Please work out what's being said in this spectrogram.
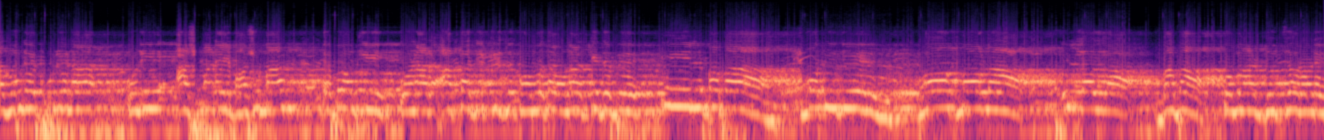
আগুনে পুড়ে না। উনি আসমানে ভাসমান, এবং কি, ওনার আত্মাধিক কিছু ক্ষমতা ওনাকে দেবে, ইল বাবা মতিদিন হক মাওলা, ইল্লাল্লাহ, বাবা, তোমার দুচরণে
